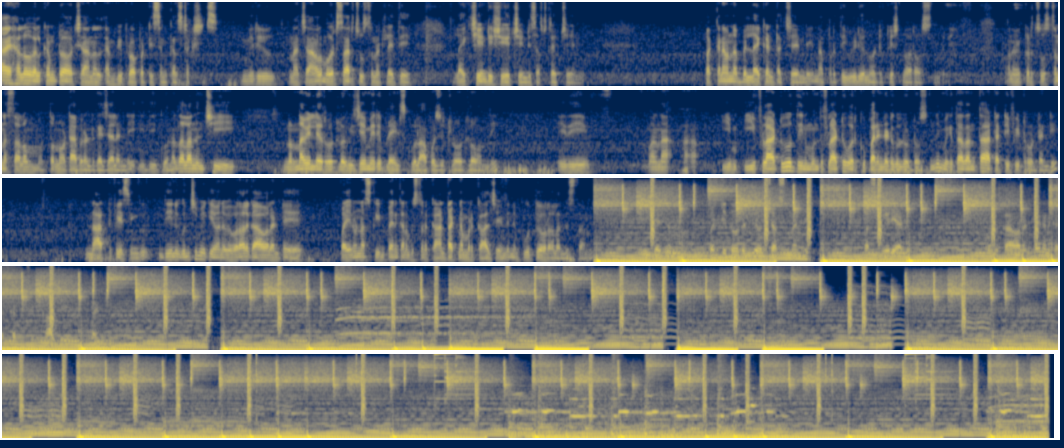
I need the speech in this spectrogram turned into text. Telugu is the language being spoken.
Hi hello welcome to our channel MP properties and constructions మీరు నా ఛానల్ మొదటిసారి చూస్తున్నట్లయితే లైక్ చేయండి షేర్ చేయండి సబ్స్క్రైబ్ చేయండి. పక్కనే ఉన్న బెల్ ఐకాన్ టచ్ చేయండి నా ప్రతి వీడియో నోటిఫికేషన్ ద్వారా వస్తుంది. మనం ఇక్కడ చూస్తున్న స్థలం మొత్తం నూట యాభై రెండు గజాలండి. ఇది గుణదల నుంచి నున్న వెళ్ళే రోడ్లో విజయమేరీ బ్లైండ్ స్కూల్ ఆపోజిట్ రోడ్లో ఉంది. ఇది మన ఈ ఈ ఫ్లాటు దీని ముందు ఫ్లాటు వరకు పన్నెండు అడుగుల రోడ్డు వస్తుంది. మిగతాదంతా థర్టీ ఫీట్ రోడ్ అండి నార్త్ ఫేసింగ్. దీని గురించి మీకు ఏమైనా వివరాలు కావాలంటే పైన స్క్రీన్ పైన కనిపిస్తున్న కాంటాక్ట్ నెంబర్ కాల్ చేయండి నేను పూర్తి వివరాలు అందిస్తాను. ఈ గజం ట్వంటీ థౌజండ్కి వచ్చేస్తుందండి. First area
